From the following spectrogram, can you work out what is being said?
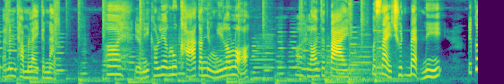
แล้วนั่นทำอะไรกันน่ะ เฮ้ย เดี๋ยวนี้เขาเรียกลูกค้ากันอย่างนี้แล้วเหรอเฮ้ยร้อนจะตาย มาใส่ชุดแบบนี้ เดี๋ยวก็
